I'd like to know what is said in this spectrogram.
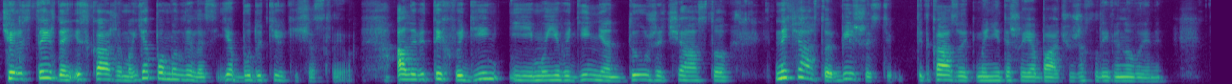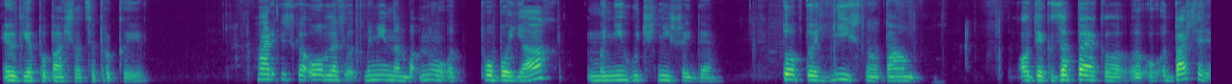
через тиждень і скажемо, я помилилась, я буду тільки щаслива. Але від тих видінь і мої видіння дуже часто, не часто, більшості підказують мені те, що я бачу, жахливі новини. І от я побачила це про Київ. Харківська область, от мені ну, от по боях мені гучніше йде. Тобто, дійсно, там, от як запекло, е, от бачите,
